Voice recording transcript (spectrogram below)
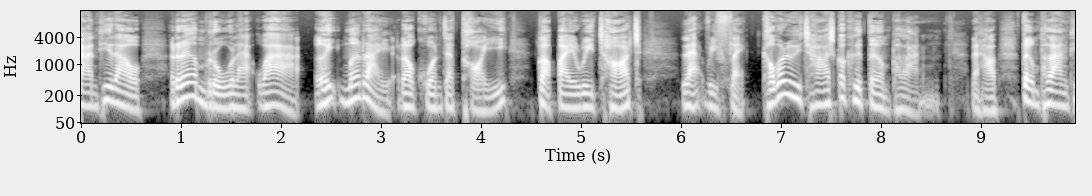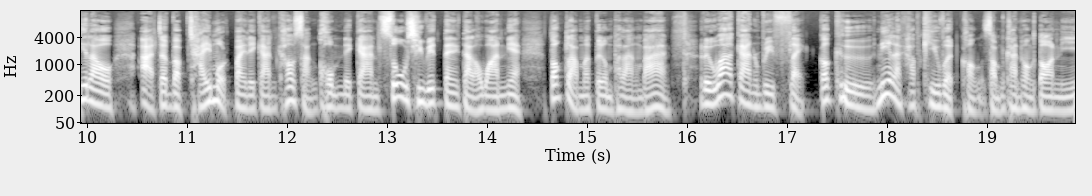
การที่เราเริ่มรู้แล้วว่า เอ้ย เมื่อไหร่เราควรจะถอยกลับไป recharge และ reflect คาว่า recharge ก็คือเติมพลังนะครับ เติมพลังที่เราอาจจะแบบใช้หมดไปในการเข้าสังคมในการสู้ชีวิตในแต่ละวันเนี่ยต้องกลับมาเติมพลังบ้าง หรือว่าการ reflect ก็คือนี่แหละครับ keyword ของสำคัญของตอนนี้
